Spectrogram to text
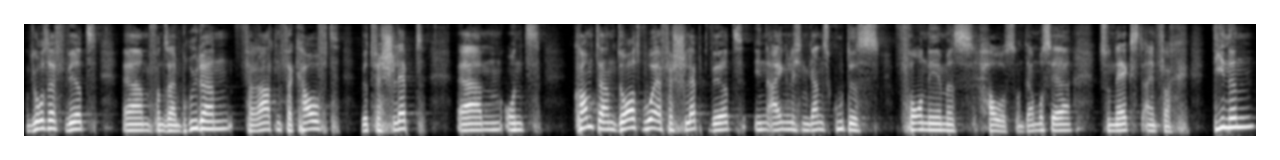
Und Josef wird ähm, von seinen Brüdern verraten, verkauft, wird verschleppt ähm, und kommt dann dort, wo er verschleppt wird, in eigentlich ein ganz gutes, vornehmes Haus. Und da muss er zunächst einfach dienen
